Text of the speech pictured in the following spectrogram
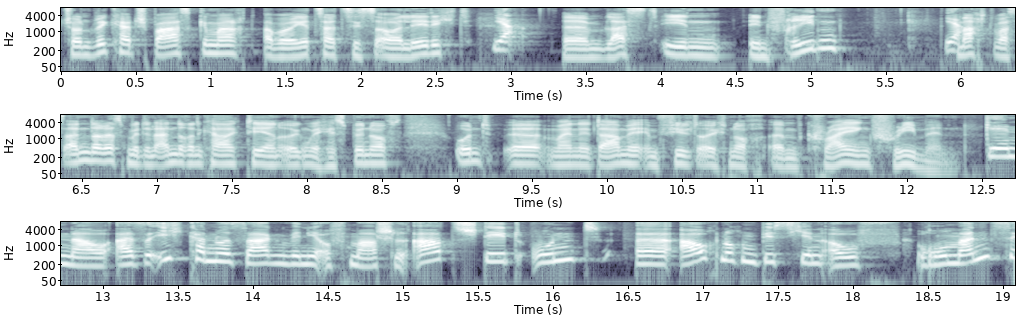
John Wick hat Spaß gemacht, aber jetzt hat sich's auch erledigt. Ja. Ähm, lasst ihn in Frieden. Ja. Macht was anderes mit den anderen Charakteren, irgendwelche Spin-offs. Und äh, meine Dame empfiehlt euch noch ähm, Crying Freeman. Genau, also ich kann nur sagen, wenn ihr auf Martial Arts steht und äh, auch noch ein bisschen auf Romanze,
